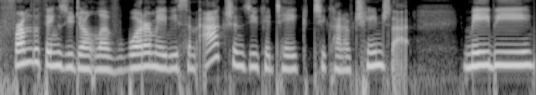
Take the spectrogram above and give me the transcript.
from the things you don't love, what are maybe some actions you could take to kind of change that? Maybe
